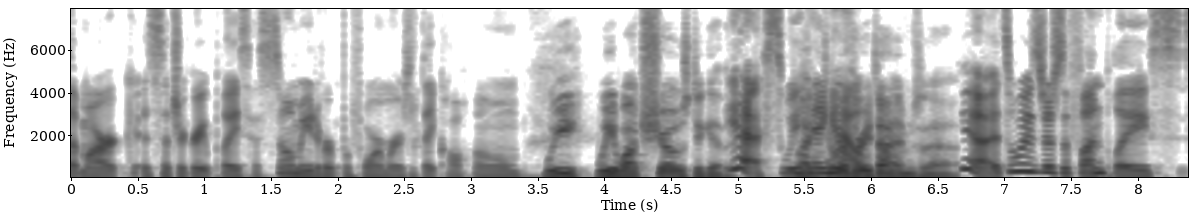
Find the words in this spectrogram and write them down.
the Mark is such a great place. Has so many different performers that they call home. We we watch shows together. Yes, we like hang two out. or three times. Uh, Yeah, it's always just a fun place.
